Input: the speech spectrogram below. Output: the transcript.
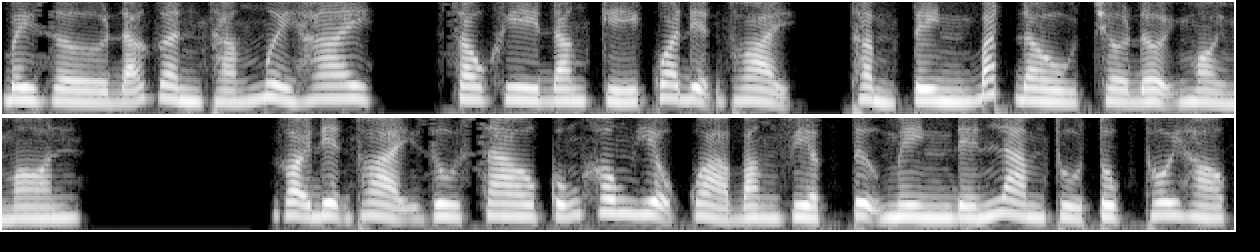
bây giờ đã gần tháng 12, sau khi đăng ký qua điện thoại, thẩm tình bắt đầu chờ đợi mỏi mòn. Gọi điện thoại dù sao cũng không hiệu quả bằng việc tự mình đến làm thủ tục thôi học.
